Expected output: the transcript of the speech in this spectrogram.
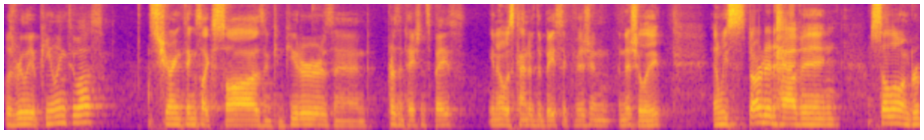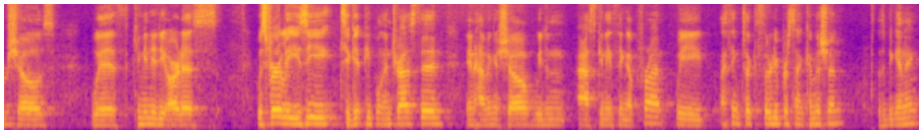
was really appealing to us sharing things like saws and computers and presentation space. You know, was kind of the basic vision initially. And we started having solo and group shows with community artists. It was fairly easy to get people interested in having a show. We didn't ask anything up front. We, I think, took 30% commission at the beginning.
